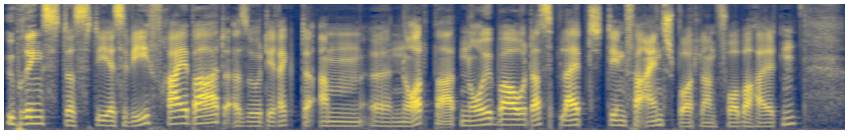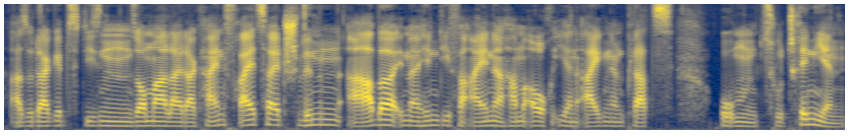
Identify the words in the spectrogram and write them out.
Übrigens, das DSW-Freibad, also direkt am äh, Nordbad Neubau, das bleibt den Vereinssportlern vorbehalten. Also da gibt es diesen Sommer leider kein Freizeitschwimmen, aber immerhin die Vereine haben auch ihren eigenen Platz, um zu trainieren.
